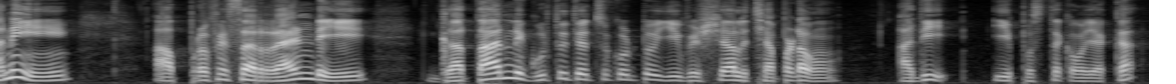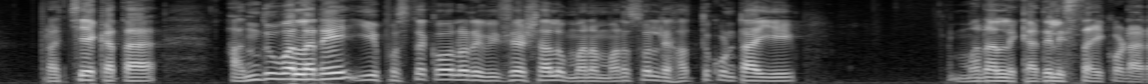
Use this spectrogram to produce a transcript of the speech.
అని ఆ ప్రొఫెసర్ ర్యాండీ గతాన్ని గుర్తు తెచ్చుకుంటూ ఈ విషయాలు చెప్పడం అది ఈ పుస్తకం యొక్క ప్రత్యేకత. అందువల్లనే ఈ పుస్తకంలోని విశేషాలు మన మనసుల్ని హత్తుకుంటాయి మనల్ని కదిలిస్తాయి కూడా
